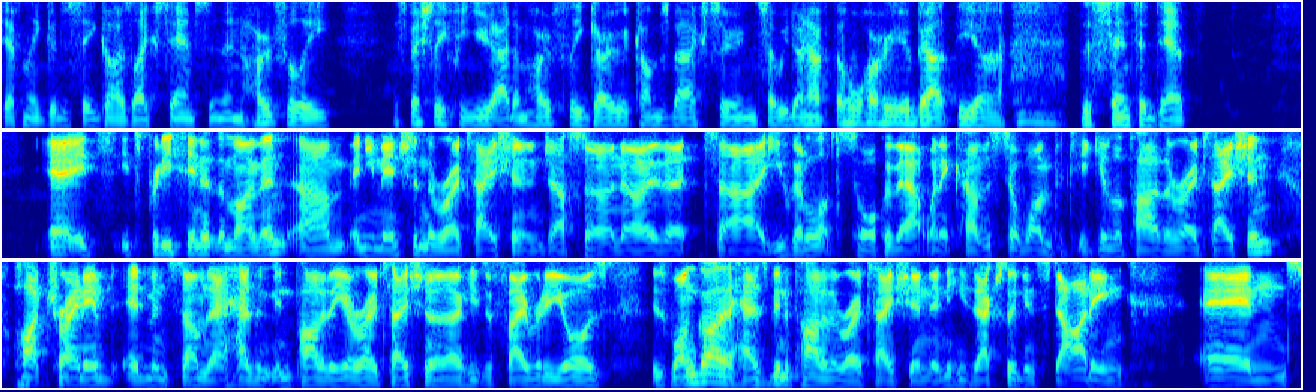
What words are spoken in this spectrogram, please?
definitely good to see guys like Sampson and hopefully, especially for you, Adam. Hopefully Goga comes back soon, so we don't have to worry about the uh, the center depth. Yeah, it's it's pretty thin at the moment. Um, and you mentioned the rotation, and Justin, I know that uh, you've got a lot to talk about when it comes to one particular part of the rotation. Hype train Ed- Edmund Sumner hasn't been part of the rotation. I know he's a favorite of yours. There's one guy that has been a part of the rotation, and he's actually been starting. And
